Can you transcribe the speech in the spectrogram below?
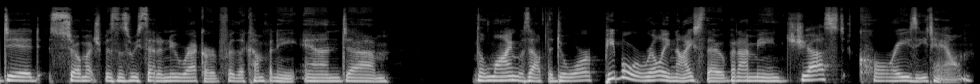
did so much business. We set a new record for the company. And um, the line was out the door. People were really nice though, but I mean, just crazy town.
